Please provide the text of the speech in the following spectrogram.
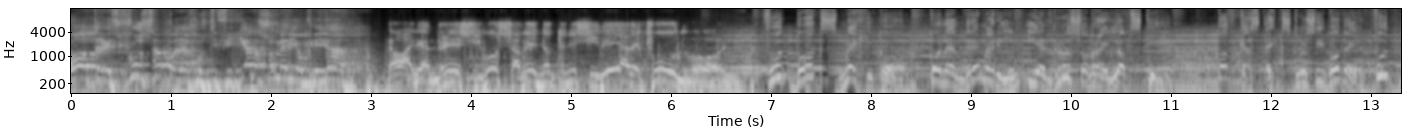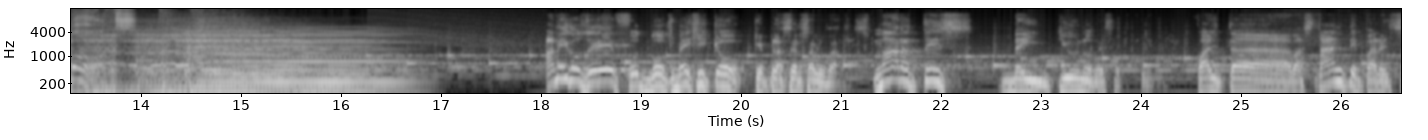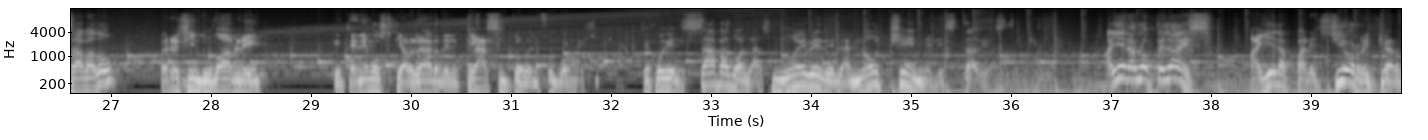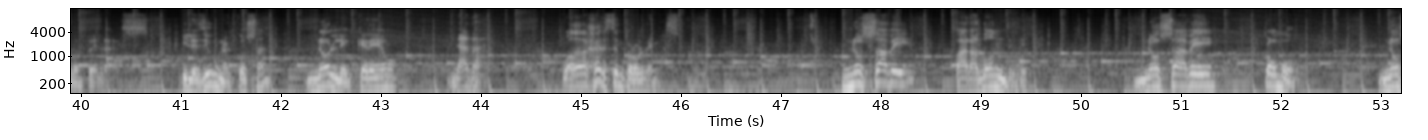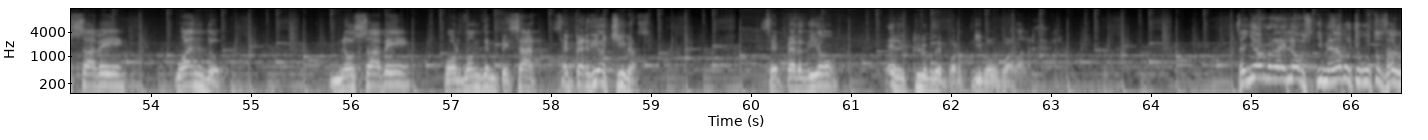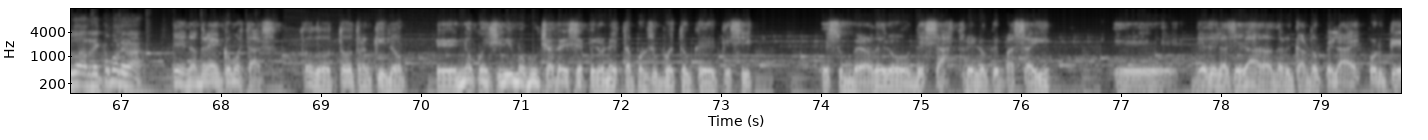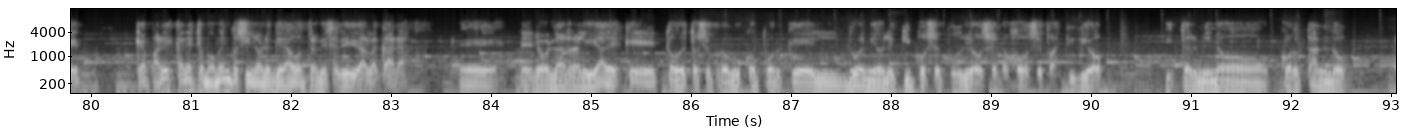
Otra excusa para justificar su mediocridad. Dale, Andrés, si vos sabés, no tenés idea de fútbol. Footbox México, con André Marín y el ruso Brailovsky. Podcast exclusivo de Footbox. Amigos de Footbox México, qué placer saludarles. Martes 21 de septiembre. Falta bastante para el sábado, pero es indudable que tenemos que hablar del clásico del fútbol mexicano. Se juega el sábado a las 9 de la noche en el Estadio Azteca. Ayer habló Peláez, ayer apareció Ricardo Peláez. Y les digo una cosa, no le creo nada. Guadalajara está en problemas. No sabe para dónde, no sabe cómo, no sabe cuándo, no sabe por dónde empezar. Se perdió Chivas. Se perdió el Club Deportivo Guadalajara. Señor Brailovsky, me da mucho gusto saludarle. ¿Cómo le va? Bien, André, ¿cómo estás? Todo, todo tranquilo. Eh, no coincidimos muchas veces, pero en esta, por supuesto, que, que sí. Es un verdadero desastre lo que pasa ahí eh, desde la llegada de Ricardo Peláez, porque que aparezca en este momento sí no le queda otra que salir y dar la cara. Eh, pero la realidad es que todo esto se produjo porque el dueño del equipo se pudrió, se enojó, se fastidió y terminó cortando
